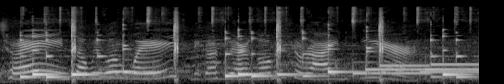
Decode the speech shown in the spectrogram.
train. So we will wait because we are going to ride here.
